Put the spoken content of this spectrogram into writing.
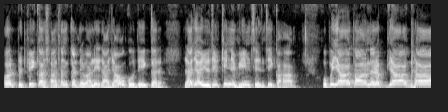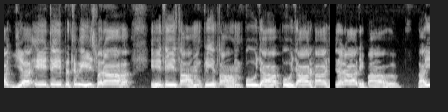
और पृथ्वी का शासन करने वाले राजाओं को देखकर राजा युधिष्ठिर ने भीमसेन से कहा उपयाता नरव्याघ्राज्य एते पृथ्वीश्वरा एतेषाम क्रियताम पूजा पूजार्हा नराधिपा भाई,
